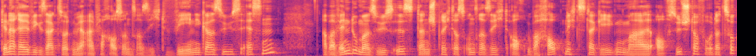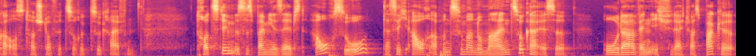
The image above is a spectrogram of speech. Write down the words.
Generell, wie gesagt, sollten wir einfach aus unserer Sicht weniger süß essen. Aber wenn du mal süß isst, dann spricht aus unserer Sicht auch überhaupt nichts dagegen, mal auf Süßstoffe oder Zuckeraustauschstoffe zurückzugreifen. Trotzdem ist es bei mir selbst auch so, dass ich auch ab und zu mal normalen Zucker esse. Oder wenn ich vielleicht was backe,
